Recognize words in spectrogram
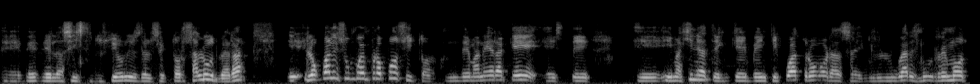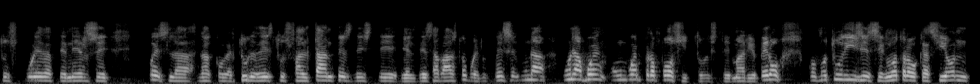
de, las instituciones del sector salud, ¿verdad? lo cual es un buen propósito, de manera que este, eh, imagínate que 24 horas en lugares muy remotos pueda tenerse pues la, cobertura de estos faltantes de este del desabasto bueno es una una buen un buen propósito este Mario pero como tú dices en otra ocasión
